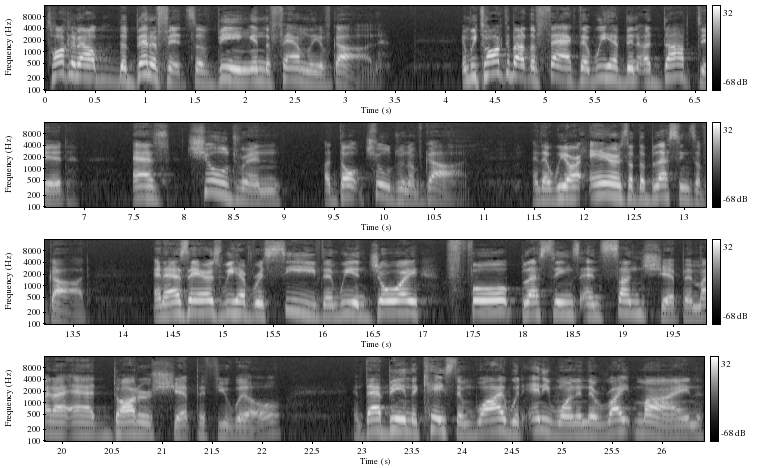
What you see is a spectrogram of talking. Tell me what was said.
Talking about the benefits of being in the family of God. And we talked about the fact that we have been adopted as children, adult children of God, and that we are heirs of the blessings of God. And as heirs, we have received and we enjoy full blessings and sonship, and might I add, daughtership, if you will. And that being the case, then why would anyone in their right mind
